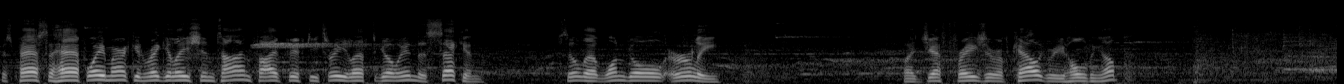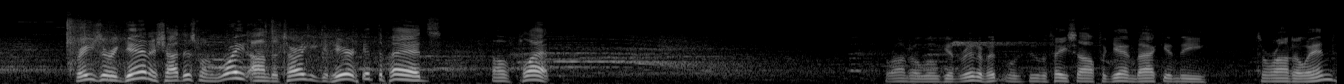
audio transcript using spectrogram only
Just past the halfway mark in regulation time, 5.53 left to go in the second. Still that one goal early by Jeff Fraser of Calgary holding up. Fraser again, a shot, this one right on the target. You could hear it hit the pads of Platt. Toronto will get rid of it. We'll do the face off again back in the Toronto end.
